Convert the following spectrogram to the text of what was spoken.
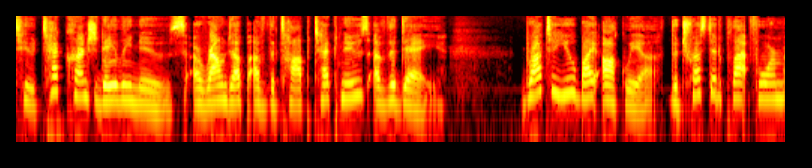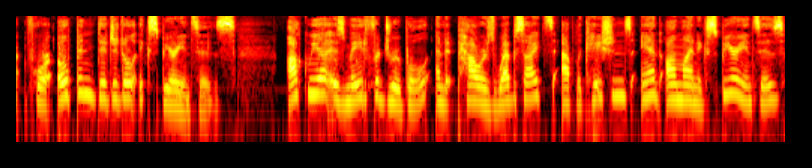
to TechCrunch Daily News, a roundup of the top tech news of the day. Brought to you by Acquia, the trusted platform for open digital experiences. Acquia is made for Drupal and it powers websites, applications, and online experiences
